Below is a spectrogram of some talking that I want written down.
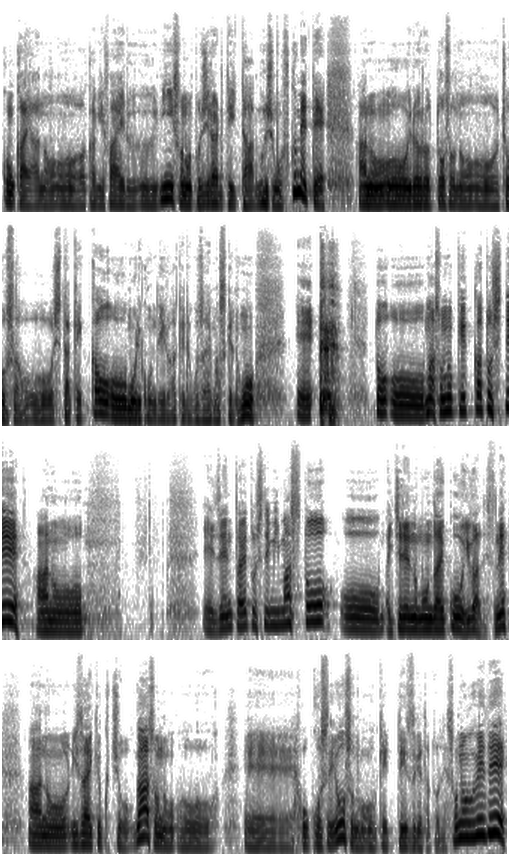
今回、あの、赤木ファイルに、その閉じられていた文書も含めて、あの、いろいろとその、調査をした結果を盛り込んでいるわけでございますけれども、えー、と、まあ、その結果として、あの、え全体として見ますと、一連の問題行為はですね、あの、理財局長が、その、えー、方向性をその決定づけたとで、その上で、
